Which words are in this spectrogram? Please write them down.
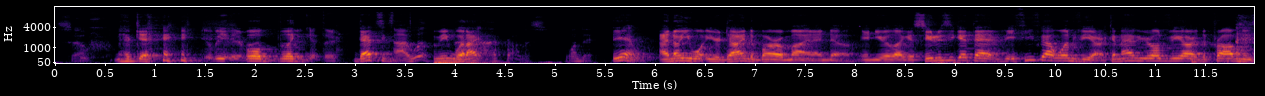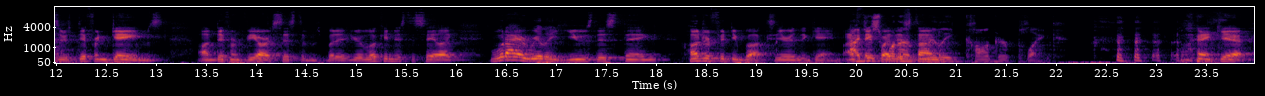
So Okay, You'll be there. Well, bud. like- You'll get there. that's. ex- I will. I mean, what I, I promise one day. yeah, I know you want. You're dying to borrow mine. I know, and you're like, as soon as you get that, if you've got one VR, can I have your old VR? The problem is there's different games on different VR systems. But if you're looking just to say like, would I really use this thing? 150 bucks, you're in the game. I, I, think just by want this to time, really conquer Plank. Plank, yeah.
